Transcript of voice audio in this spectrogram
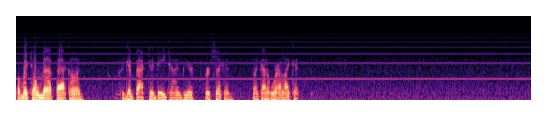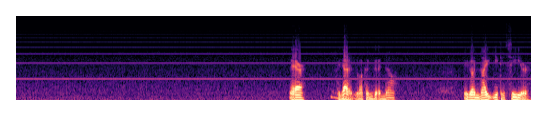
put my tone map back on. I'll get back to daytime here for a second. So I got it where I like it. There. I got it looking good now. You go night you can see your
